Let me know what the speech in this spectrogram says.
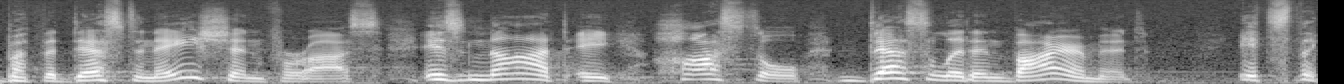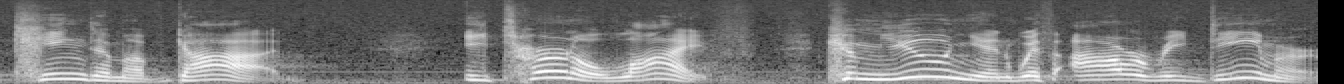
But the destination for us is not a hostile, desolate environment. It's the kingdom of God, eternal life, communion with our Redeemer.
